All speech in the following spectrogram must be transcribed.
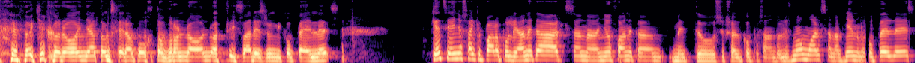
εδώ και χρόνια. Το ξέρω από 8 χρονών ότι σ' αρέσουν οι κοπέλες. Και έτσι ένιωσα και πάρα πολύ άνετα. Άρχισα να νιώθω άνετα με το σεξουαλικό προσανατολισμό μου. Άρχισα να βγαίνω με κοπέλες.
